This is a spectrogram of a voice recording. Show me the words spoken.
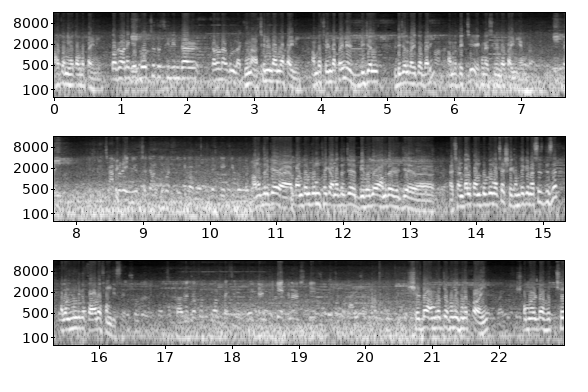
আহত নিহত আমরা পাইনি। তবে অনেকে বলছে যে সিলিন্ডার কারণ আগুন লাগছে। না সিলিন্ডার আমরা পাইনি। আমরা সিলিন্ডার পাইনি ডিজেল ডিজেল বাড়িতে গাড়ি আমরা দেখছি এখানে সিলিন্ডার পাইনি আমরা। কীভাবে? আমাদেরকে কন্ট্রোল রুম থেকে আমাদের যে বিভাগীয় আমাদের যে সেন্ট্রাল কন্ট্রোল রুম আছে সেখান থেকে মেসেজ দিছে এবং এখান থেকে ফরওয়ার্ডও ফোন দিছে। সেটা আমরা যখন এখানে পাই সময়টা হচ্ছে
